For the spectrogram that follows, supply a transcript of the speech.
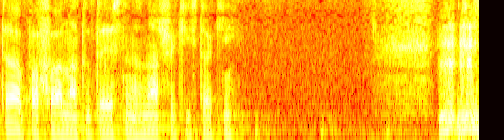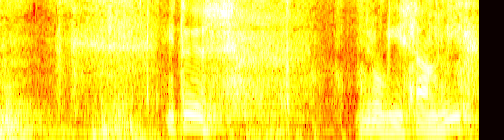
Ta pafana, tutaj jest ten znaczek ich taki. I tu jest drugi sandwich.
